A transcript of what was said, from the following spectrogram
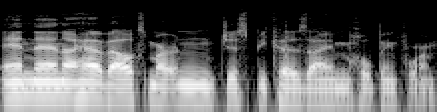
And then I have Alex Martin just because I'm hoping for him.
